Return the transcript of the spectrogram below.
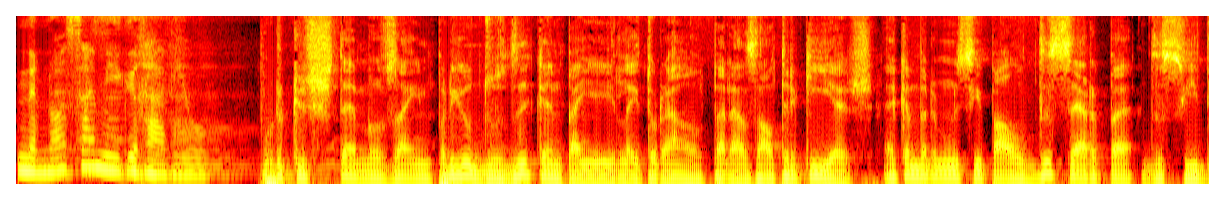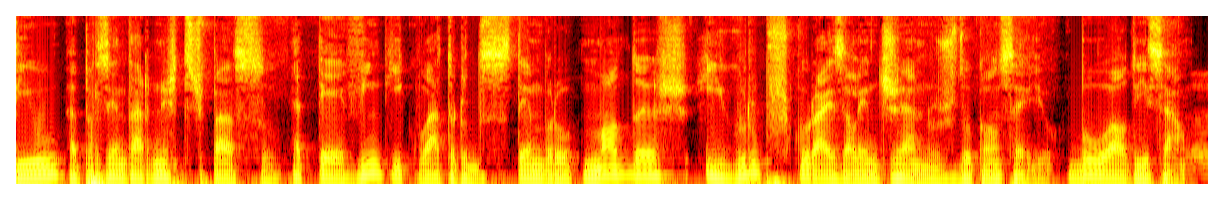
Na nossa amiga Rádio. Porque estamos em período de campanha eleitoral para as autarquias, a Câmara Municipal de Serpa decidiu apresentar neste espaço, até 24 de setembro, modas e grupos corais alentejanos do Conselho. Boa audição.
